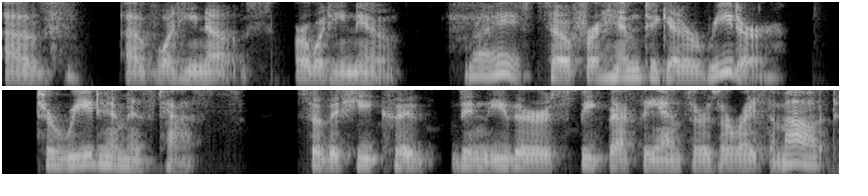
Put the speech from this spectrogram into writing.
of of what he knows or what he knew. Right. So for him to get a reader to read him his tests so that he could then either speak back the answers or write them out,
